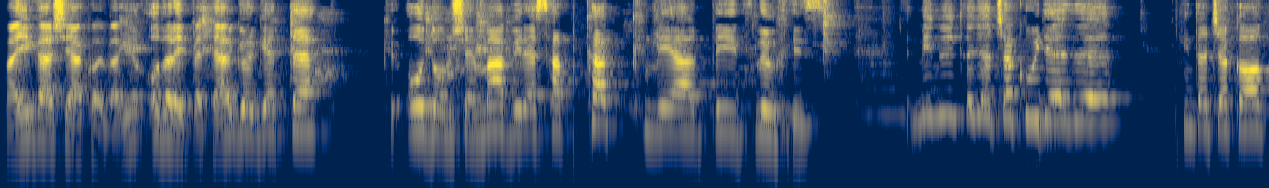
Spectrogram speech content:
vagy igás Jákaj, vagy odalépett elgörgette, odom sem máviresz, hap kak miál pic luchis. Mint, mint hogy csak úgy ez, mint ha csak a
